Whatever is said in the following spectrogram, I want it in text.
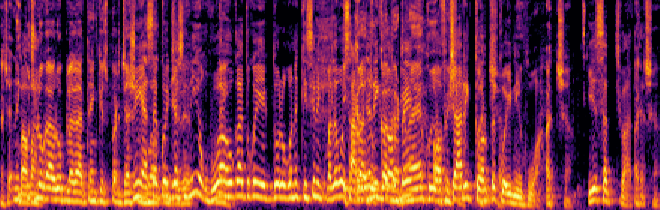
अच्छा नहीं कुछ लोग आरोप लगाते हैं कि इस पर जश्न नहीं ऐसा कोई जश्न नहीं हुआ होगा तो कोई एक दो लोगों ने किसी ने मतलब वो सार्वजनिक तौर पे औपचारिक तौर पे अच्छा। कोई नहीं हुआ। अच्छा। ये सच बात है। अच्छा।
